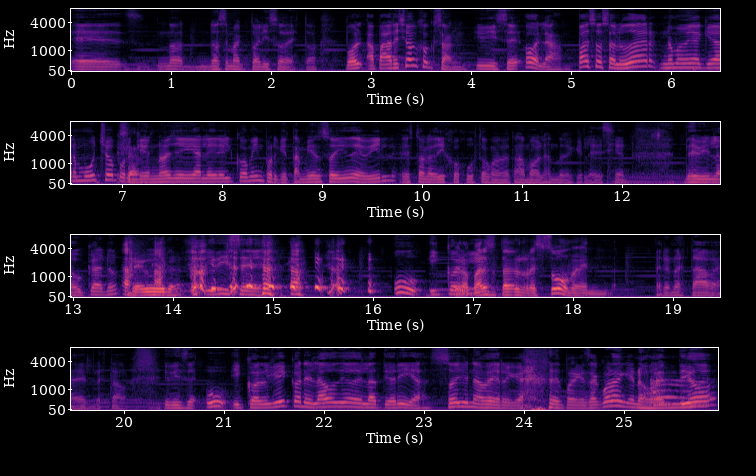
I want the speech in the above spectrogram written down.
eh, no, no se me actualizó esto. Vol- apareció Hoxan y dice: Hola, paso a saludar. No me voy a quedar mucho porque no llegué a leer el cómic porque también soy débil. Esto lo dijo justo cuando estábamos hablando de que le decían débil laucano. Seguro. Y dice: Uh, y colgué. Pero para eso está el resumen. Pero no estaba, él no estaba. Y dice, uh, y colgué con el audio de la teoría. Soy una verga. Porque se acuerdan que nos Ah. vendió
